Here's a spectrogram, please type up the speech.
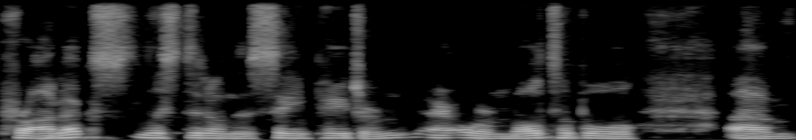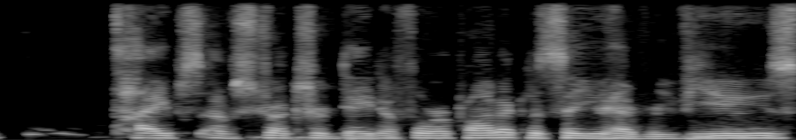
products listed on the same page or or multiple um, types of structured data for a product let's say you have reviews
